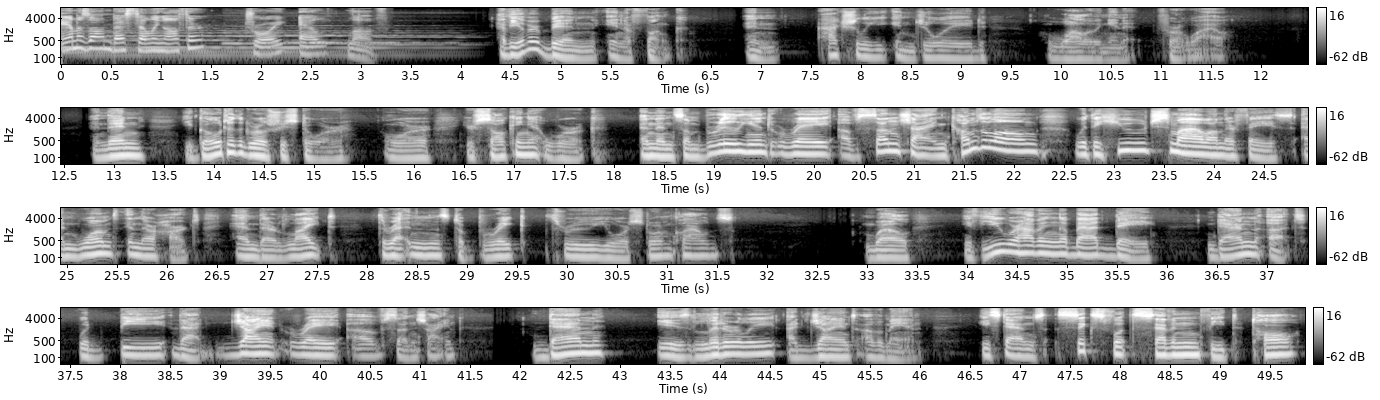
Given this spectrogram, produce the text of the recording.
Amazon best-selling author Troy L. Love. Have you ever been in a funk and actually enjoyed wallowing in it for a while? And then you go to the grocery store or you're sulking at work, and then some brilliant ray of sunshine comes along with a huge smile on their face and warmth in their heart, and their light threatens to break through your storm clouds. Well, if you were having a bad day, Dan Utt would be that giant ray of sunshine. Dan is literally a giant of a man. He stands six foot seven feet tall.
